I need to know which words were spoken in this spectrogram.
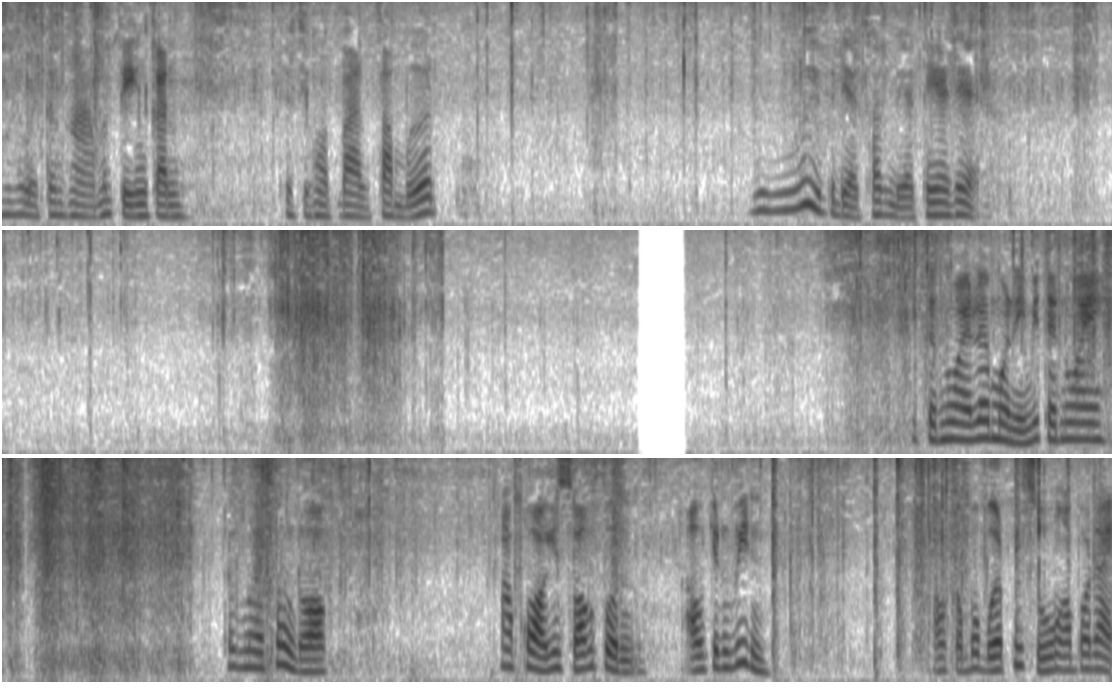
มันเอาไว้ตั้งหากมันต็งกันจะสิหอดบานซ้ำเบิดอุ้ยไปแดดคักแดดแท้แท้มีแต่หน่วยเลยมือนี่มีแต่หน่วยทั้งหน่วยทั้งดอกมาพออยู่สองต้นเอาจนวิ่นเอากับบ่เบิดมันสูงเอาบ่ได้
